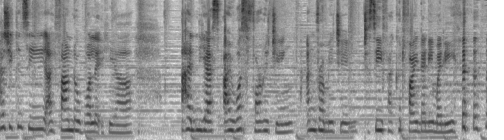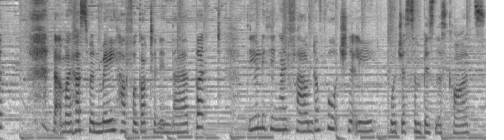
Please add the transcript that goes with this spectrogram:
As you can see, I found a wallet here and yes, I was foraging and rummaging to see if I could find any money that my husband may have forgotten in there. But the only thing I found, unfortunately, were just some business cards.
